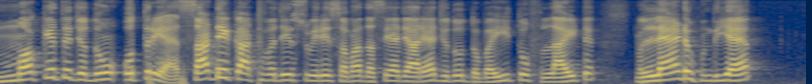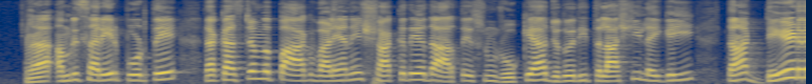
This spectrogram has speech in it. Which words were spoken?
ਮੌਕੇ ਤੇ ਜਦੋਂ ਉਤਰਿਆ 8:30 ਵਜੇ ਸਵੇਰੇ ਸਮਾਂ ਦੱਸਿਆ ਜਾ ਰਿਹਾ, ਜਦੋਂ ਦੁਬਈ ਤੋਂ ਫਲਾਈਟ ਲੈਂਡ ਹੁੰਦੀ ਹੈ ਅੰਮ੍ਰਿਤਸਰ 에ਅਰਪੋਰਟ ਤੇ ਤਾਂ ਕਸਟਮ ਵਿਭਾਗ ਵਾਲਿਆਂ ਨੇ ਸ਼ੱਕ ਦੇ ਆਧਾਰ ਤੇ ਇਸ ਨੂੰ ਰੋਕਿਆ। ਜਦੋਂ ਇਹਦੀ ਤਲਾਸ਼ੀ ਲਈ ਗਈ, ਤਾਂ 1.5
